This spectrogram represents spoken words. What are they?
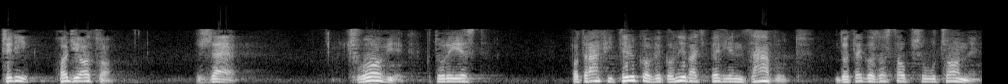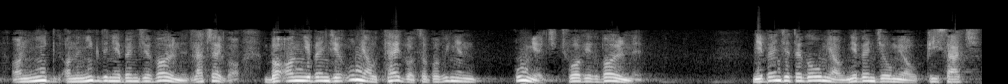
Czyli chodzi o to, że człowiek, który jest, potrafi tylko wykonywać pewien zawód, do tego został przyuczony. On nigdy, on nigdy nie będzie wolny. Dlaczego? Bo on nie będzie umiał tego, co powinien umieć człowiek wolny. Nie będzie tego umiał. Nie będzie umiał pisać,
